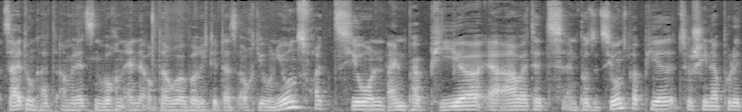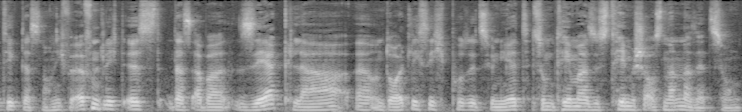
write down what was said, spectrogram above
Zeitung hat am letzten Wochenende auch darüber berichtet, dass auch die Unionsfraktion ein Papier erarbeitet, ein Positionspapier zur China-Politik, das noch nicht veröffentlicht ist, das aber sehr klar äh, und deutlich sich positioniert zum Thema systemische Auseinandersetzung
